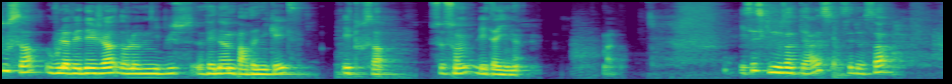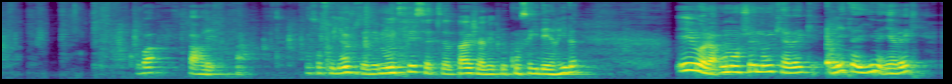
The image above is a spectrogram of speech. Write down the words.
tout ça, vous l'avez déjà dans l'omnibus Venom par Donny Cates, et tout ça, ce sont les taïnes. Et c'est ce qui nous intéresse, c'est de ça qu'on va parler. On s'en souvient, je vous avais montré cette page avec le conseil des rides. Et voilà, on enchaîne donc avec les tie et avec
